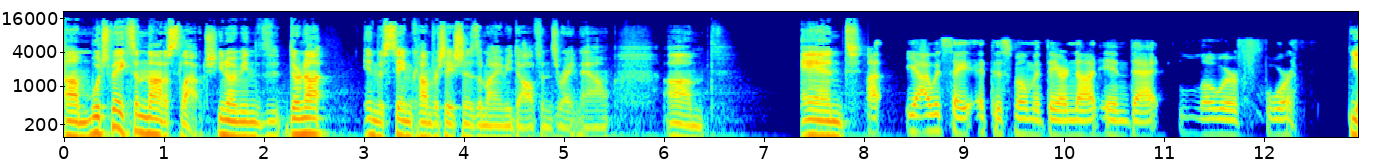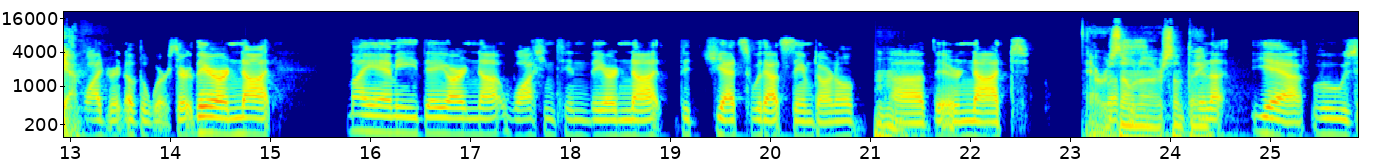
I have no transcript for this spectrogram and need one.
um, which makes them not a slouch. You know, I mean, they're not in the same conversation as the Miami Dolphins right now. Um, and uh, yeah, I would say at this moment they are not in that lower fourth yeah. quadrant of the worst. They they are not Miami. They are not Washington. They are not the Jets without Sam Darnold. Mm-hmm. Uh, they're not Arizona or something. Not, yeah, who's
